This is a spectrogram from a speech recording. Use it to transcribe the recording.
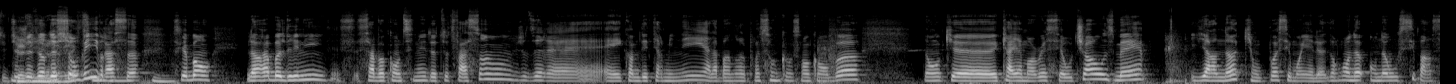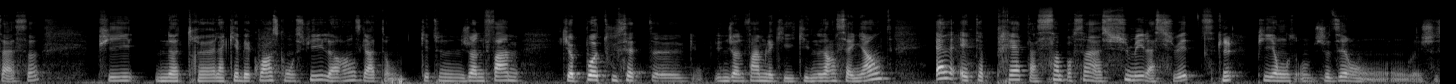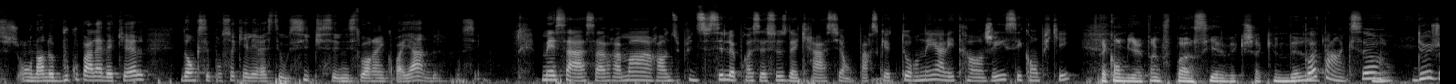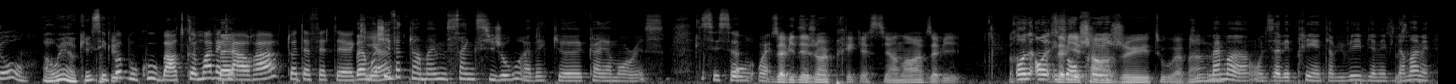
je De veux vivre dire, de survivre à ça? Mhm. Parce que bon, Laura Boldrini, ça va continuer de toute façon. Je veux dire, elle, elle est comme déterminée, elle abandonnera pas son, son combat. Donc, euh, Kaya Morris, c'est autre chose, mais il y en a qui n'ont pas ces moyens-là. Donc, on a, on a aussi pensé à ça. Puis, notre, la Québécoise qu'on suit, Laurence Gâton, qui est une jeune femme qui n'a pas tout cette... euh, une jeune femme là, qui, qui est une enseignante, elle était prête à 100% à assumer la suite. Puis, on, on- je veux dire, on en a beaucoup parlé avec elle. Donc, c'est pour ça qu'elle est restée aussi. Puis, c'est une histoire incroyable aussi. Mais ça, ça a vraiment rendu plus difficile le processus de création, parce que tourner à l'étranger, c'est compliqué. C'était combien de temps que vous passiez avec chacune d'elles? Pas tant que ça. Non. Deux jours. Ah oui, OK. C'est pas beaucoup. Ben, en tout cas, moi, avec Ben- Laura, toi, t'as fait euh, Ben, moi, j'ai fait quand même 5-6 jours avec euh, Kaya Morris. C'est ça. Pour- ouais. Vous aviez déjà un pré-questionnaire, vous aviez, On- on- vous aviez pré- échangé et tout avant. Même, euh, on les avait pré-interviewés, bien évidemment, mais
